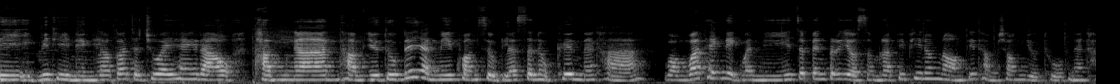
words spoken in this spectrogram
ดีอีกวิธีหนึ่งแล้วก็จะช่วยให้เราทำงานทำ YouTube ได้อย่างมีความสุขและสนุกขึ้นนะคะ หวังว่าเทคนิควันนี้จะเป็นประโยชน์สำหรับพี่ๆน้องๆที่ทำช่อง YouTube นะค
